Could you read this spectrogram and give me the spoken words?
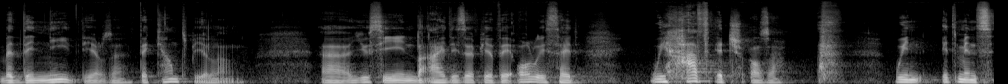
but they need the other. They can't be alone. Uh, you see in the I Disappear, they always said, we have each other. we, it means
